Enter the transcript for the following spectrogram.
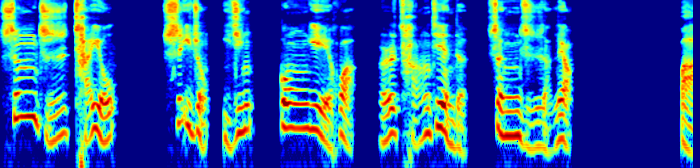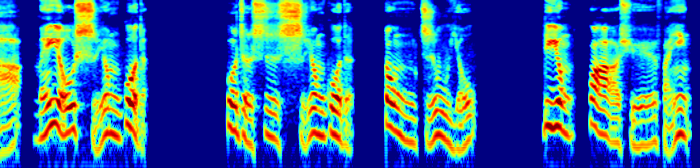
升值柴油是一种已经工业化而常见的生质燃料，把没有使用过的或者是使用过的动植物油，利用化学反应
